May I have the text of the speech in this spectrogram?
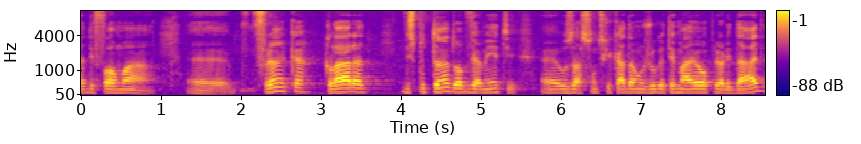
é, de forma é, franca, clara, disputando, obviamente, é, os assuntos que cada um julga ter maior prioridade,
